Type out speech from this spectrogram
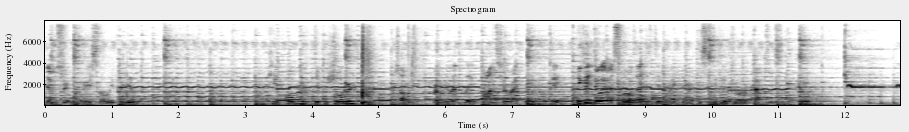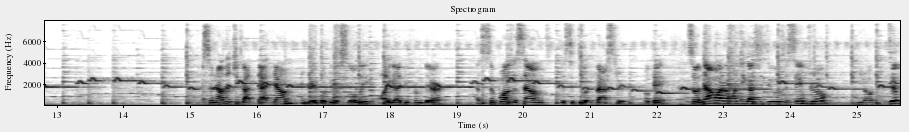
demonstrate one very slowly for you. Kick over, dip your shoulder, jump from your left leg onto your right leg. Okay. You could do it as slow as I just did right there. This is a good drill to practice. So now that you got that down and you're able to do it slowly, all you gotta do from there, as simple as it sounds, is to do it faster, okay? So now what I want you guys to do is the same drill, you know, dip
